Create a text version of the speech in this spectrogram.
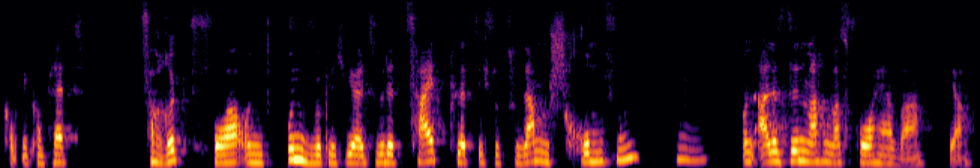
kommt mir komplett verrückt vor und unwirklich, wie als würde Zeit plötzlich so zusammenschrumpfen hm. und alles Sinn machen, was vorher war. Ja.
